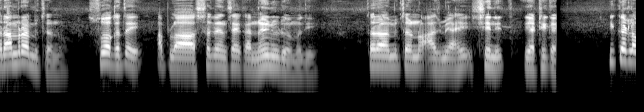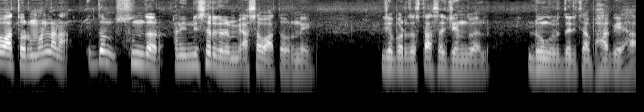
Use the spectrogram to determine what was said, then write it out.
राम राम मित्रांनो स्वागत आहे आपला सगळ्यांचा एका नवीन व्हिडिओमध्ये. तर मित्रांनो आज मी आहे शेनीत या ठिकाणी इकडलं वातावरण म्हणलं ना एकदम सुंदर आणि निसर्गरम्य असं वातावरण आहे. जबरदस्त असं जंगल डोंगरदरीचा भाग आहे हा.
